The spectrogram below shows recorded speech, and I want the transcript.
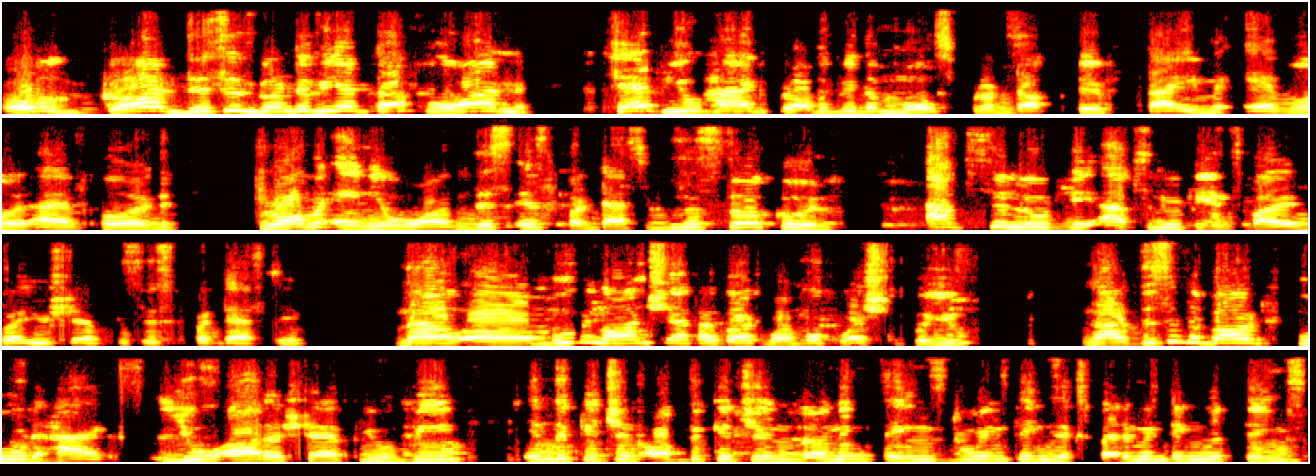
Oh God, this is going to be a tough one. Chef, you had probably the most productive time ever I've heard from anyone. This is fantastic. This is so cool. Absolutely, absolutely inspired by you, Chef. This is fantastic. Now, uh, moving on, Chef, I've got one more question for you. Now, this is about food hacks. You are a chef. You've been in the kitchen, off the kitchen, learning things, doing things, experimenting with things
